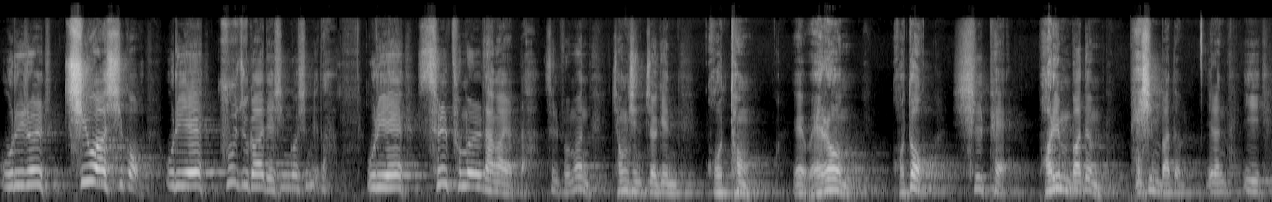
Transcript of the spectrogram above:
우리를 치유하시고 우리의 구주가 되신 것입니다. 우리의 슬픔을 당하였다. 슬픔은 정신적인 고통, 예, 외로움, 고독, 실패, 버림받음, 배신받음 이런 이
